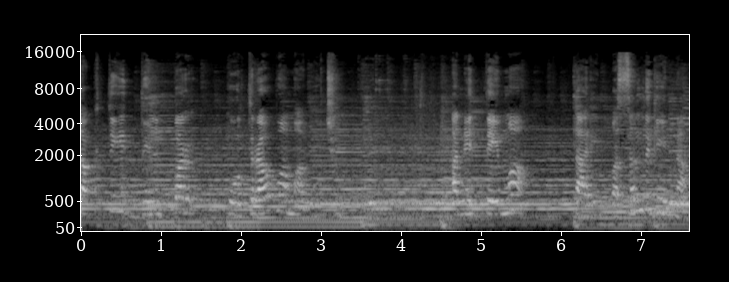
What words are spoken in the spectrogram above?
તખતી દિલ પર કોતરાવવા માંગુ છું. અને તેમાં તારી પસંદગીના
